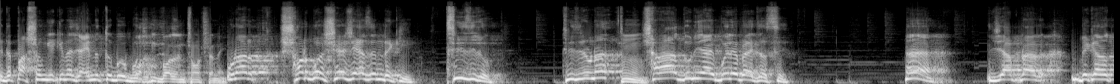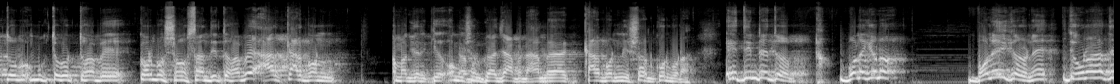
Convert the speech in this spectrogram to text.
এটা প্রাসঙ্গিক কিনা যাই না তবুও বলেন সমস্যা নেই। ওনার সর্বশেষ এজেন্ডা কি? থ্রি জিরো। থ্রি জিরো না? সারা দুনিয়ায় বলে বেড়াইতেছে। হ্যাঁ? যে আপনার বেকারত্ব মুক্ত করতে হবে কর্মসংস্থান দিতে হবে আর কার্বন আমাদেরকে অনুসরণ করা যাবে না। আমরা কার্বন নিঃসরণ করব না। এই তিনটাই তো বলে কেন? বলে এই কারণে যে ওনার হাতে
